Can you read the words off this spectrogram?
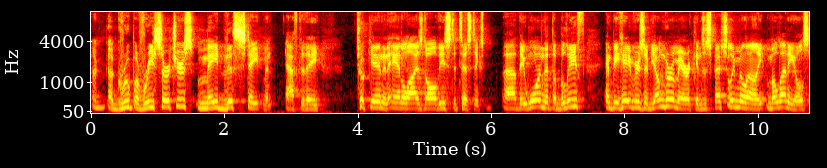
a, group of researchers made this statement after they took in and analyzed all these statistics. Uh, they warned that the belief and behaviors of younger Americans, especially millennials,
